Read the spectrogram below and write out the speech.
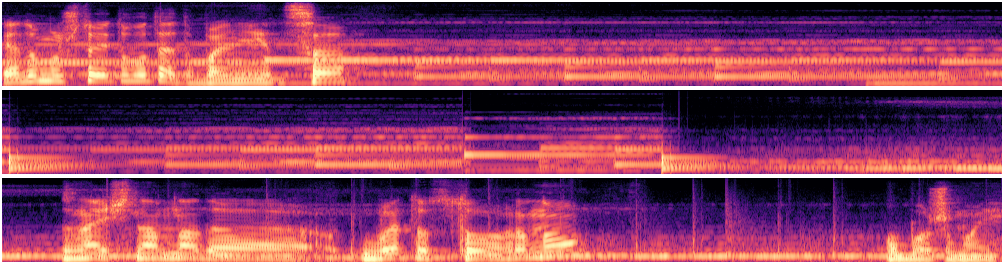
я думаю, что это вот эта больница. Значит, нам надо в эту сторону. О боже мой.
